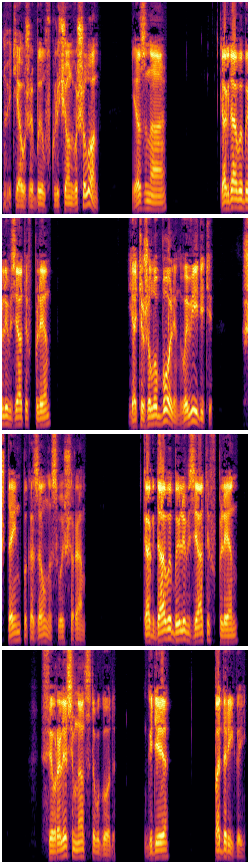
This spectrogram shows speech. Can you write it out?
Но ведь я уже был включен в эшелон. Я знаю. Когда вы были взяты в плен? — Я тяжело болен, вы видите. Штейн показал на свой шрам. — Когда вы были взяты в плен? — В феврале семнадцатого года. — Где? — Под Ригой. —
